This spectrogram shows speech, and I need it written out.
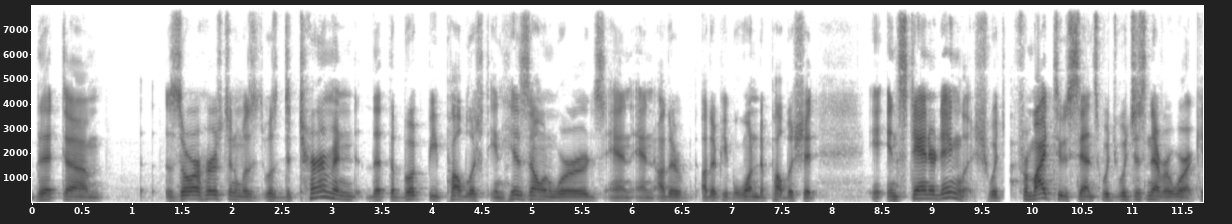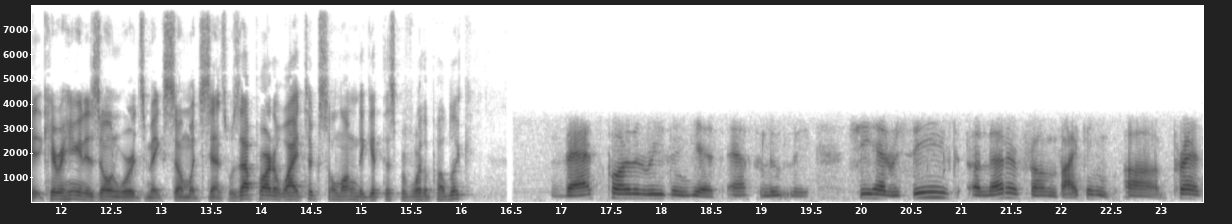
that um, Zora Hurston was was determined that the book be published in his own words, and and other other people wanted to publish it in standard English, which, for my two cents, would, would just never work. Carrying in his own words makes so much sense. Was that part of why it took so long to get this before the public? That's part of the reason, yes, absolutely she had received a letter from Viking uh, Press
